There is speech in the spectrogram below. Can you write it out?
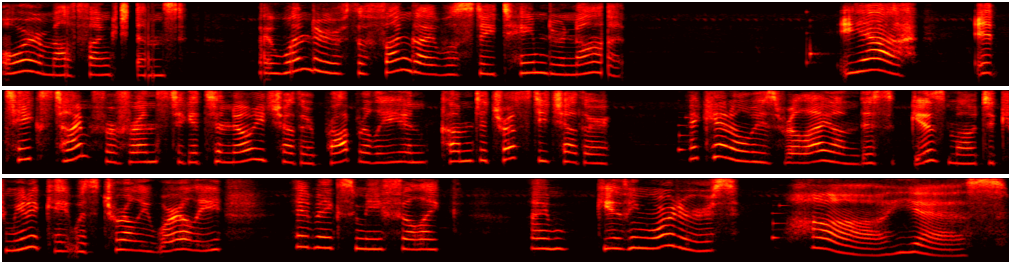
or malfunctions. I wonder if the fungi will stay tamed or not. Yeah, It takes time for friends to get to know each other properly and come to trust each other. I can't always rely on this gizmo to communicate with Twirly Whirly. It makes me feel like I'm giving orders. Ah, yes.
